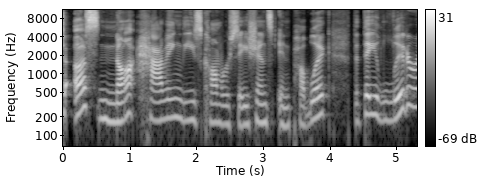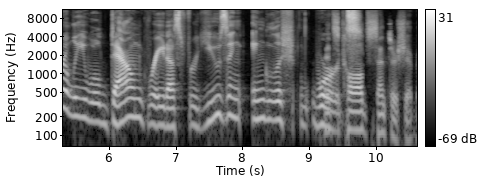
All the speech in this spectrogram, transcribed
to us not having these conversations in public that they literally will downgrade us for using English words. It's called censorship,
